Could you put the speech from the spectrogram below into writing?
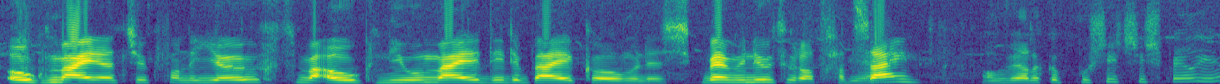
ook meiden natuurlijk van de jeugd, maar ook nieuwe meiden die erbij komen. Dus ik ben benieuwd hoe dat gaat ja. zijn. Op welke positie speel je?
